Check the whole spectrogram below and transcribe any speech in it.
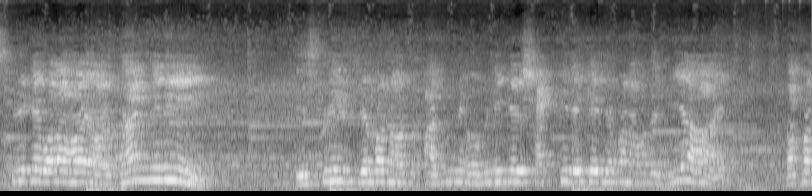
স্ত্রীকে বলা হয় অর্ধাঙ্গিনী। স্ত্রীর যখন অগ্নি অগ্নিকে সাক্ষী রেখে যখন আমাদের বিয়ে হয়, তখন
